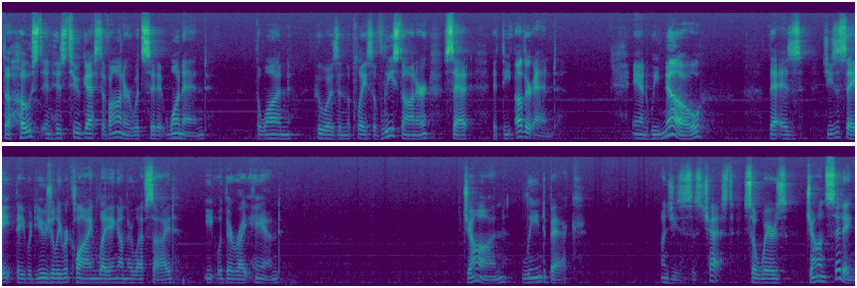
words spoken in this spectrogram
The host and his two guests of honor would sit at one end. The one who was in the place of least honor sat at the other end. And we know that as Jesus ate, they would usually recline, laying on their left side, eat with their right hand. John leaned back on Jesus' chest. So where's John sitting?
